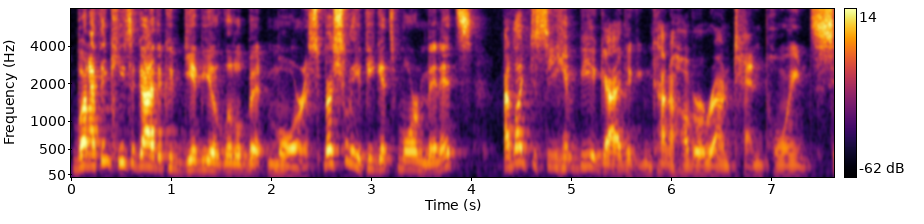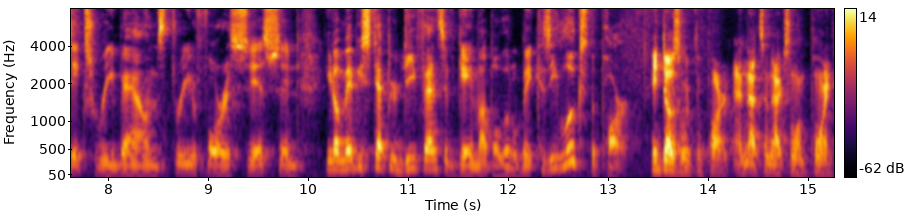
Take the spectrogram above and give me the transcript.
but I think he's a guy that could give you a little bit more, especially if he gets more minutes. I'd like to see him be a guy that can kind of hover around 10 points, six rebounds, three or four assists, and, you know, maybe step your defensive game up a little bit because he looks the part. He does look the part, and that's an excellent point.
